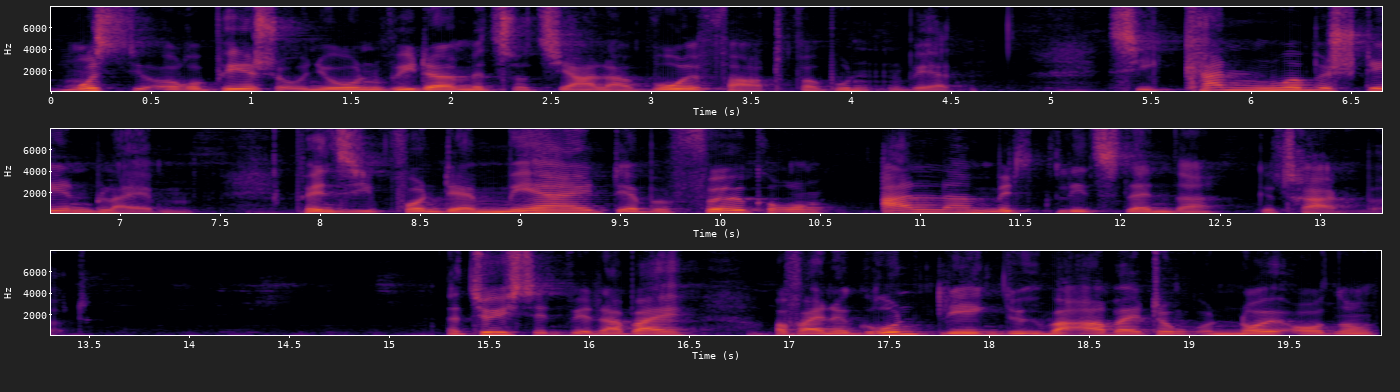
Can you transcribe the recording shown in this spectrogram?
muss die Europäische Union wieder mit sozialer Wohlfahrt verbunden werden. Sie kann nur bestehen bleiben, wenn sie von der Mehrheit der Bevölkerung aller Mitgliedsländer getragen wird. Natürlich sind wir dabei auf eine grundlegende Überarbeitung und Neuordnung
